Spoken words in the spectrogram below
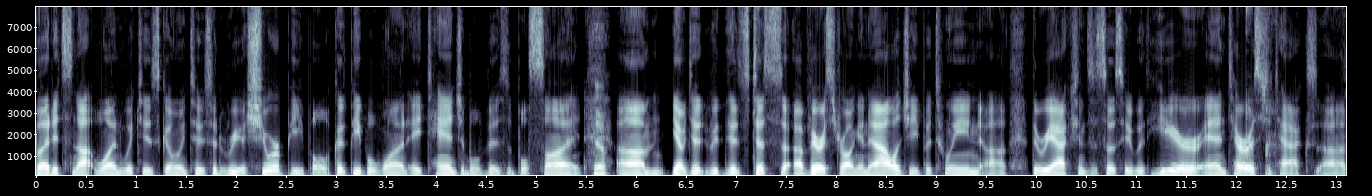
but it's not one which is going to sort of reassure people because people want a tangible, visible sign. Yeah. Um, you know, it's just a very strong analogy between uh, the reactions associated with here and terrorist attacks. Uh,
